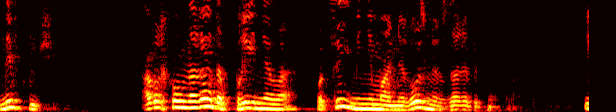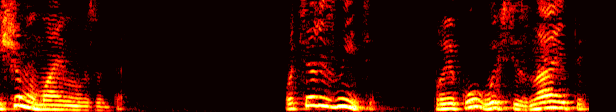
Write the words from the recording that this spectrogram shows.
не включив. А Верховна Рада прийняла оцей мінімальний розмір заробітної плати. І що ми маємо в результаті? Оця різниця, про яку ви всі знаєте,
